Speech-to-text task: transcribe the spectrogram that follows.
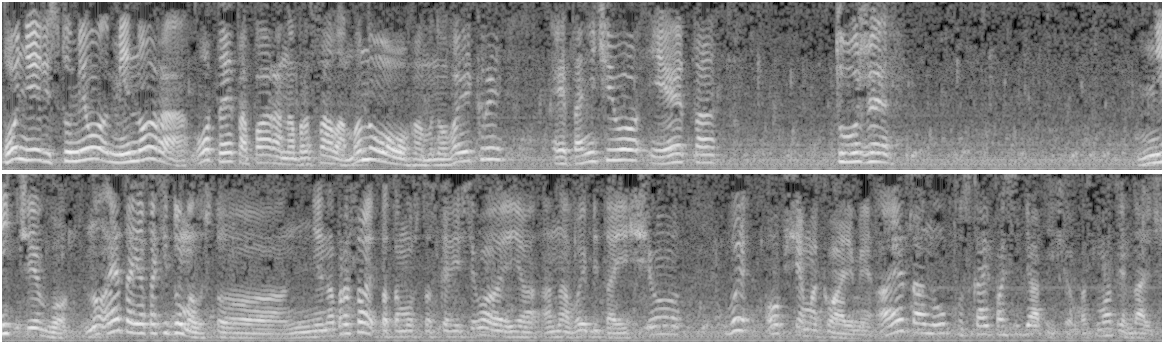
По нересту минора вот эта пара набросала много-много икры. Это ничего, и это тоже Ничего. Но это я так и думал, что не набросают, потому что, скорее всего, я, она выбита еще в общем аквариуме. А это, ну, пускай посидят еще, посмотрим дальше.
